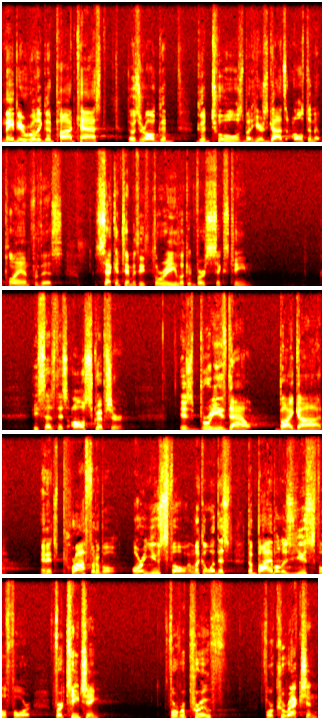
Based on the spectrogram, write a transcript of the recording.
maybe a really good podcast. Those are all good, good tools, but here's God's ultimate plan for this. 2 Timothy 3, look at verse 16. He says this All scripture is breathed out by God, and it's profitable or useful. And look at what this the Bible is useful for for teaching, for reproof, for correction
